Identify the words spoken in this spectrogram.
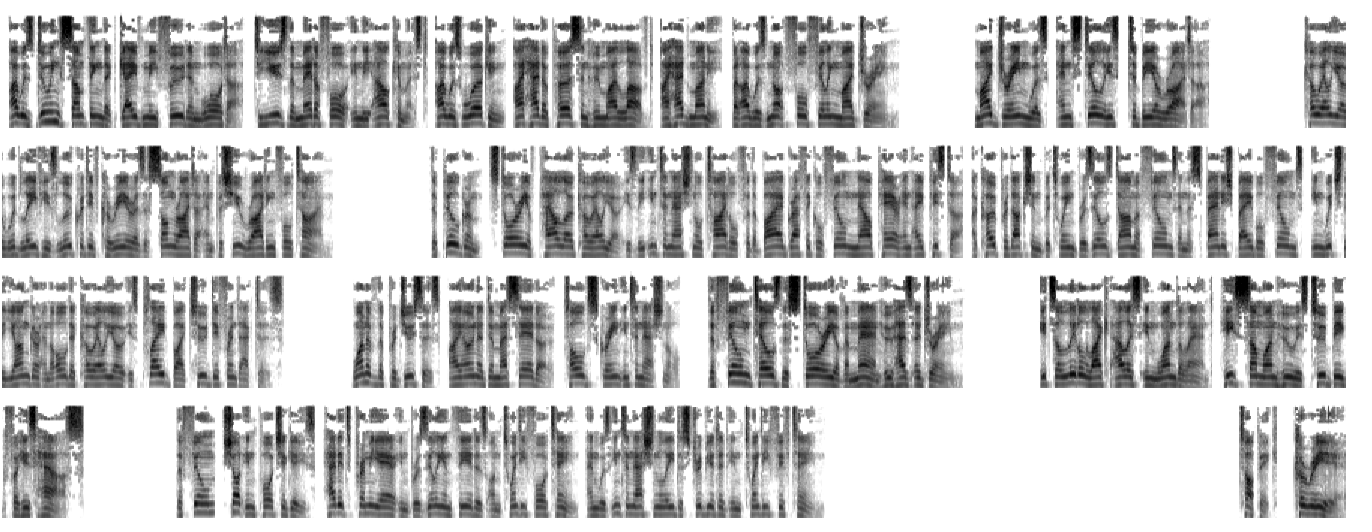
I was doing something that gave me food and water, to use the metaphor in The Alchemist, I was working, I had a person whom I loved, I had money, but I was not fulfilling my dream. My dream was, and still is, to be a writer." Coelho would leave his lucrative career as a songwriter and pursue writing full-time. The Pilgrim, Story of Paulo Coelho is the international title for the biographical film Não Pare na Pista, a co-production between Brazil's Dharma Films and the Spanish Babel Films, in which the younger and older Coelho is played by two different actors. One of the producers, Iona de Macedo, told Screen International, the film tells the story of a man who has a dream. It's a little like Alice in Wonderland, he's someone who is too big for his house. The film, shot in Portuguese, had its premiere in Brazilian theaters on 2014, and was internationally distributed in 2015. Career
